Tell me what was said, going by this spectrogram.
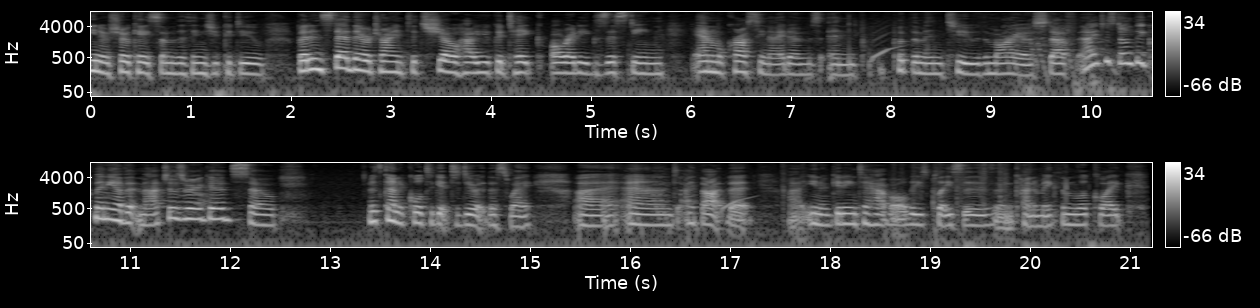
you know, showcase some of the things you could do. But instead, they were trying to show how you could take already existing Animal Crossing items and put them into the Mario stuff. And I just don't think many of it matches very good. So it's kind of cool to get to do it this way. Uh, and I thought that, uh, you know, getting to have all these places and kind of make them look like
